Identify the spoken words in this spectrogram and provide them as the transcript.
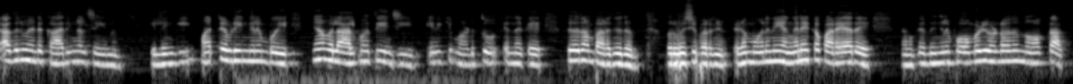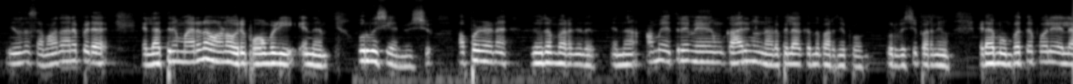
അതിനു വേണ്ട കാര്യങ്ങൾ ചെയ്യണം. ഇല്ലെങ്കിൽ മറ്റെവിടെയെങ്കിലും പോയി ഞാൻ വല്ല ആത്മഹത്യയും ചെയ്യും എനിക്ക് മടുത്തു എന്നൊക്കെ ഗൗതം പറഞ്ഞതും. ഉർവശി പറഞ്ഞു എടാ മോനെ നീ അങ്ങനെയൊക്കെ പറയാതെ നമുക്ക് എന്തെങ്കിലും പോംവഴി ഉണ്ടോ എന്ന് നോക്കാം. നീ ഒന്ന് സമാധാനപ്പെട്. എല്ലാത്തിനും മരണമാണോ ഒരു പോംവഴി എന്ന് ഉർവശി അന്വേഷിച്ചു. അപ്പോഴാണ് ഗൗതം പറഞ്ഞത് എന്നാൽ അമ്മ എത്രയും വേഗം കാര്യങ്ങൾ നടപ്പിലാക്കുമെന്ന് പറഞ്ഞപ്പോൾ ഉർവശി പറഞ്ഞു എടാ മുമ്പത്തെ പോലെയല്ല.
